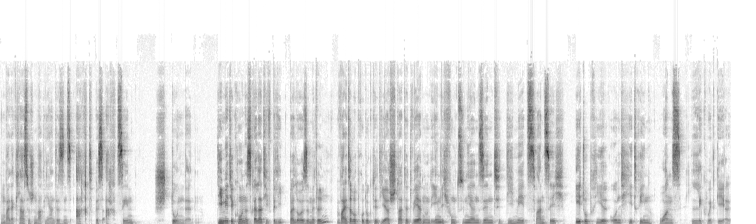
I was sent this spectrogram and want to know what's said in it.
und bei der klassischen Variante sind es 8 bis 18 Stunden. Dimethicon ist relativ beliebt bei Läusemitteln. Weitere Produkte, die erstattet werden und ähnlich funktionieren, sind Dimet 20, Etopril und Hedrin Once Liquid Gel.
